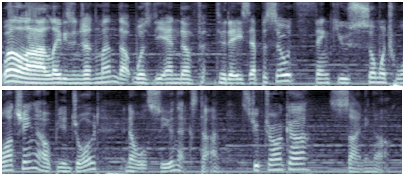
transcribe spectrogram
Well, uh, ladies and gentlemen, that was the end of today's episode. Thank you so much for watching. I hope you enjoyed, and I will see you next time. It's signing off.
